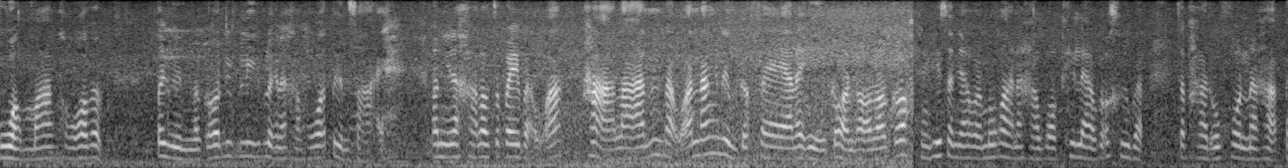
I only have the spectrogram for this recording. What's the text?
บวมมาก เพราะว่าแบบตื่นแล้วก็รีบๆเลยนะคะ เพราะว่าตื่นสาย ตอนนี้นะคะเราจะไปแบบว่าหาร้านแบบว่านั่งดื่มกาแฟอะไรอย่างงี้ก่อนเนาะแล้วก็อย่างที่สัญญาไว้เมื่อวานนะคะวอล์กที่แล้วก็คือแบบจะพาทุกคนนะคะ ไป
